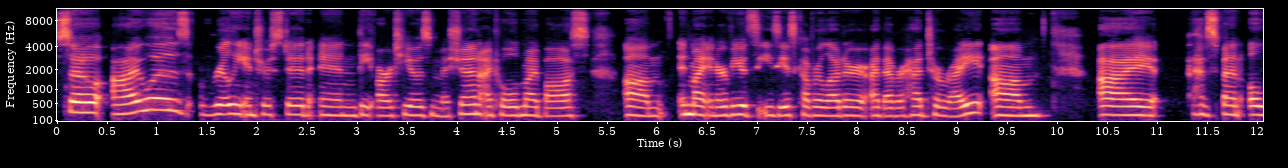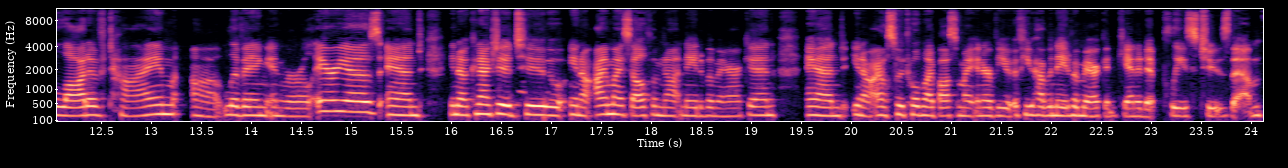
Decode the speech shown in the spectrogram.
So I was really interested in the RTO's mission. I told my boss um, in my interview, it's the easiest cover letter I've ever had to write. Um, I have spent a lot of time uh, living in rural areas and you know connected to you know i myself am not native american. And you know i also told my boss in my interview if you have a native american candidate please choose them.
